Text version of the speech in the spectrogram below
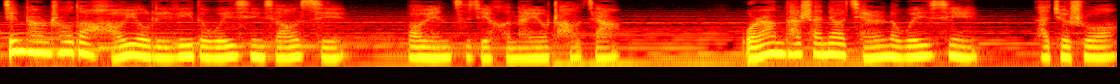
经常收到好友李丽的微信消息，抱怨自己和男友吵架，我让她删掉前任的微信，她却说。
